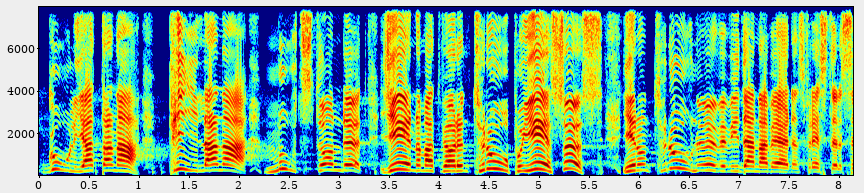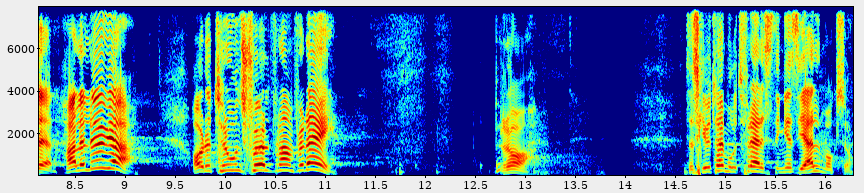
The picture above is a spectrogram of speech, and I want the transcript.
Goliatarna, pilarna, motståndet, genom att vi har en tro på Jesus. Genom tron över vi denna världens frestelser. Halleluja! Har du trons sköld framför dig? Bra. Sen ska vi ta emot frälsningens hjälm också.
